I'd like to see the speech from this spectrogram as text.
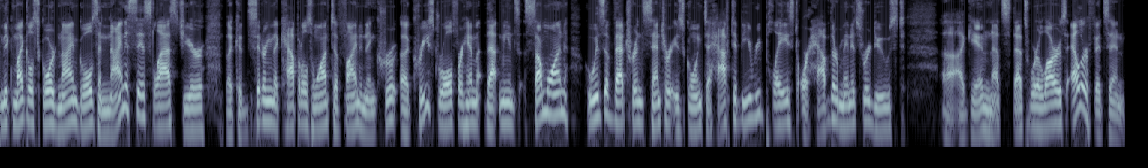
McMichael scored nine goals and nine assists last year, but considering the Capitals want to find an incre- increased role for him, that means someone who is a veteran center is going to have to be replaced or have their minutes reduced. Uh, again, that's that's where Lars Eller fits in.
